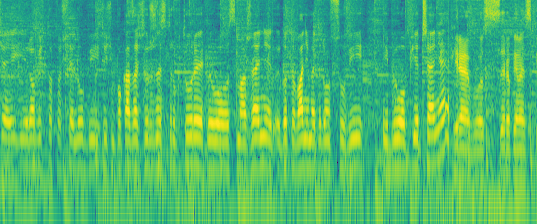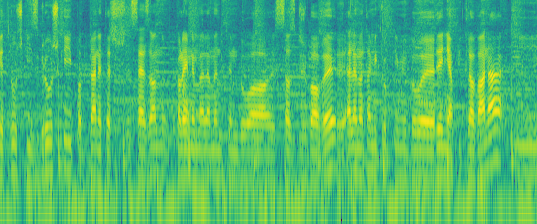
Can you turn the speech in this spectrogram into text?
się i robić to, co się lubi. Chcieliśmy pokazać różne struktury. Było smażenie, gotowanie metodą sous vide i było pieczenie. Pire było zrobione z pietruszki, z gruszki, poddany też sezon. Kolejnym elementem było sos grzybowy. Elementami krótkimi były dynia piklowana i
